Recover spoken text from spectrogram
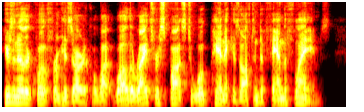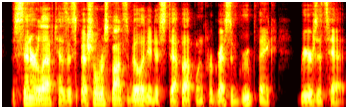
here's another quote from his article. While the right's response to woke panic is often to fan the flames, the center left has a special responsibility to step up when progressive groupthink rears its head.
